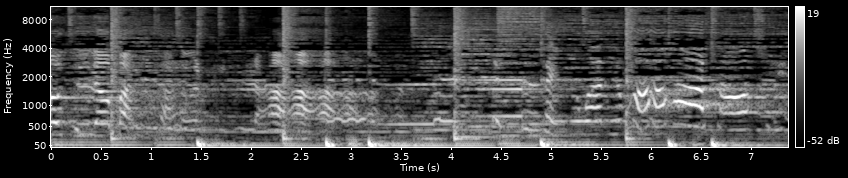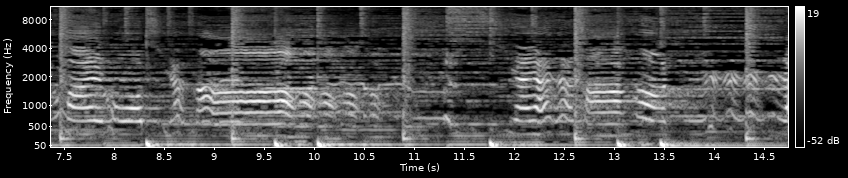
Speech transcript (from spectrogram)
捎去了。半场的纸啊着我的妈妈捎去了卖馍钱纸啊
